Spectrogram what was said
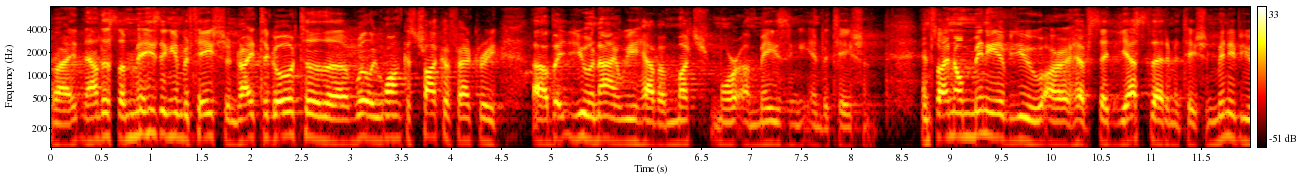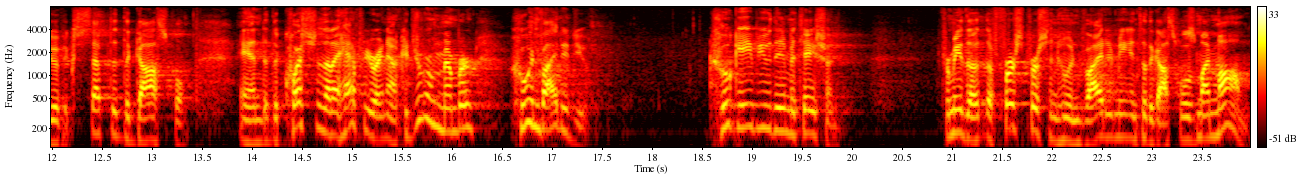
Right now, this amazing invitation, right, to go to the Willy Wonka's chocolate factory. Uh, but you and I, we have a much more amazing invitation. And so I know many of you are, have said yes to that invitation. Many of you have accepted the gospel. And the question that I have for you right now could you remember who invited you? Who gave you the invitation? For me, the, the first person who invited me into the gospel was my mom.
